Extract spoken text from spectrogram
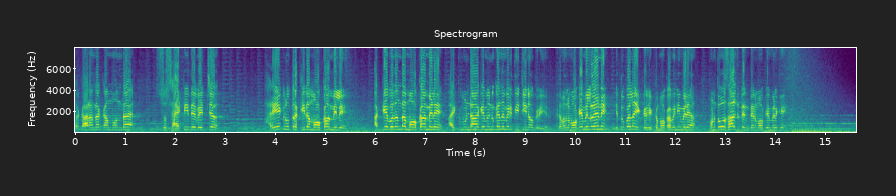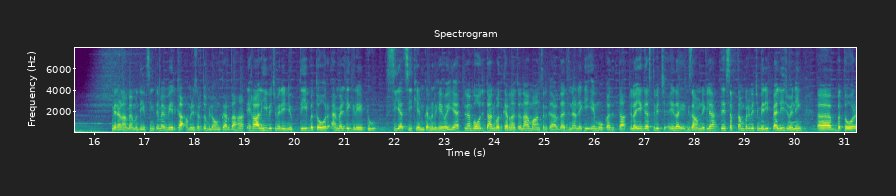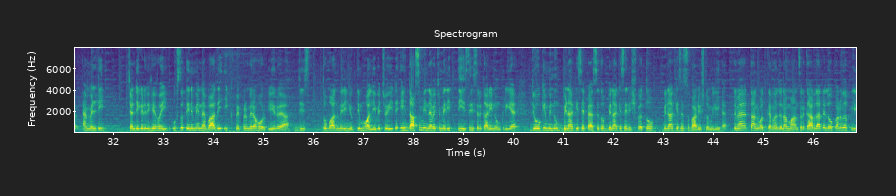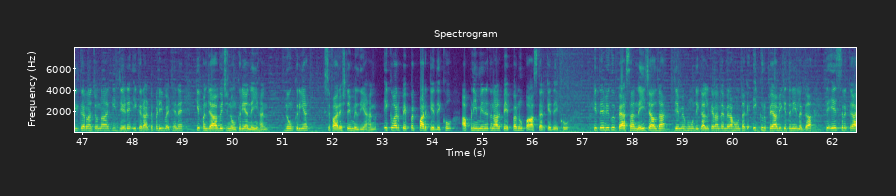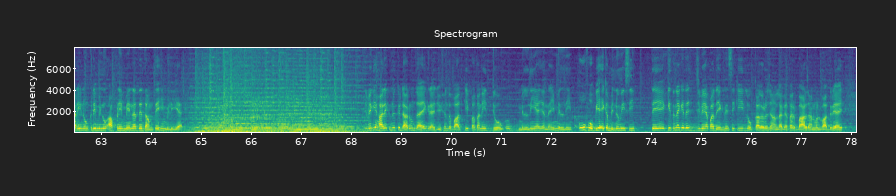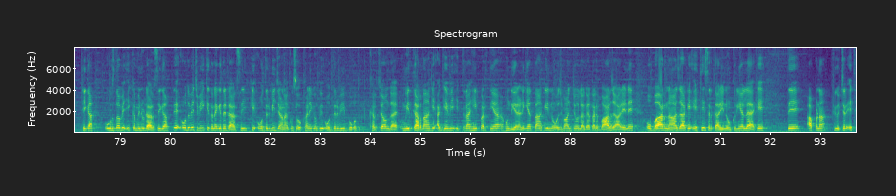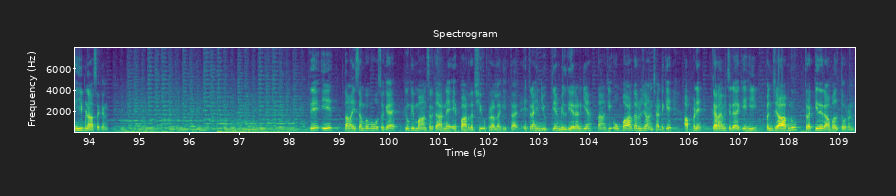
ਸਰਕਾਰਾਂ ਦਾ ਕੰਮ ਹੁੰਦਾ ਹੈ ਸੁਸਾਇਟੀ ਦੇ ਵਿੱਚ ਹਰੇਕ ਨੂੰ ਤਰੱਕੀ ਦਾ ਮੌਕਾ ਮਿਲੇ, ਅੱਗੇ ਵਧਣ ਦਾ ਮੌਕਾ ਮਿਲੇ। ਇੱਕ ਮੁੰਡਾ ਆ ਕੇ ਮੈਨੂੰ ਕਹਿੰਦਾ, ਮੇਰੀ ਤੀਜੀ ਨੌਕਰੀ ਹੈ। ਇਹਦਾ ਮਤਲਬ ਮੌਕੇ ਮਿਲ ਰਹੇ ਨੇ। ਇਹ ਤੋਂ ਪਹਿਲਾਂ ਇੱਕ ਇੱਕ ਮੌਕਾ ਵੀ ਨਹੀਂ ਮਿਲਿਆ। ਹੁਣ 2 ਸਾਲ 'ਚ ਤਿੰਨ ਤਿੰਨ ਮੌਕੇ ਮਿਲ ਗਏ। ਮੇਰਾ ਨਾਮ ਹੈ ਮਨਦੀਪ ਸਿੰਘ ਤੇ ਮੈਂ ਵੇਰਕਾ ਅੰਮ੍ਰਿਤਸਰ ਤੋਂ ਬਿਲੋਂਗ ਕਰਦਾ ਹਾਂ ਤੇ ਹਾਲ ਹੀ ਵਿੱਚ ਮੇਰੀ ਨਿਯੁਕਤੀ ਬਤੌਰ ਐਮਐਲਟੀ ਗ੍ਰੇਡ 2 ਸੀਐਚਸੀ ਖੇਮਕਰਨ ਵਿਖੇ ਹੋਈ ਹੈ ਤੇ ਮੈਂ ਬਹੁਤ ਹੀ ਧੰਨਵਾਦ ਕਰਨਾ ਚਾਹੁੰਦਾ ਮਾਨ ਸਰਕਾਰ ਦਾ, ਜਿਨ੍ਹਾਂ ਨੇ ਕਿ ਇਹ ਮੌਕਾ ਦਿੱਤਾ। ਜੁਲਾਈ ਅਗਸਤ ਵਿੱਚ ਇਹਦਾ ਐਗਜ਼ਾਮ ਨਿਕਲਿਆ ਤੇ ਸਤੰਬਰ ਵਿੱਚ ਮੇਰੀ ਪਹਿਲੀ ਜੁਆਇਨਿੰਗ ਬਤੌਰ ਐਮਐਲਟੀ ਚੰਡੀਗੜ੍ਹ ਵਿਖੇ ਹੋਈ। ਉਸ ਤੋਂ 3 ਮਹੀਨੇ ਬਾਅਦ ਹੀ ਇੱਕ ਪੇਪਰ ਮੇਰਾ ਹੋਰ ਕਲੀਅਰ ਹੋਇਆ, ਜਿਸ ਤੋਂ ਬਾਅਦ ਮੇਰੀ ਨਿਯੁਕਤੀ ਮੁਹਾਲੀ ਵਿੱਚ ਹੋਈ ਤੇ ਇਹ 10 ਮਹੀਨਿਆਂ ਵਿੱਚ ਮੇਰੀ ਤੀਸਰੀ ਸਰਕਾਰੀ ਨੌਕਰੀ ਹੈ, ਜੋ ਕਿ ਮੈਨੂੰ ਬਿਨਾਂ ਕਿਸੇ ਪੈਸੇ ਤੋਂ, ਬਿਨਾਂ ਕਿਸੇ ਰਿਸ਼ਵਤ ਤੋਂ, ਬਿਨਾਂ ਕਿਸੇ ਸਿਫਾਰਿਸ਼ ਤੋਂ ਮਿਲੀ ਹੈ। ਤੇ ਮੈਂ ਧੰਨਵਾਦ ਕਰਨਾ ਚਾਹੁੰਦਾ ਮਾਨ ਸਰਕਾਰ ਦਾ ਤੇ ਲੋਕਾਂ ਨੂੰ ਵੀ ਅਪੀਲ ਕਰਨਾ ਚਾਹੁੰਦਾ ਕਿ ਜਿਹੜੇ ਇੱਕ ਰੱਟ ਫੜੀ ਬੈਠੇ ਨੇ, ਕਿ ਪੰਜਾਬ ਵਿੱਚ ਨੌਕਰੀਆਂ ਨਹੀਂ ਹਨ। ਨੌਕਰੀਆਂ ਸਿਫਾਰਿਸ਼ ਤੇ ਮਿਲਦੀਆਂ ਹਨ। ਇੱਕ ਵਾਰ ਪੇਪਰ ਭਰ ਕੇ ਦੇਖੋ, ਆਪਣੀ ਮਿਹਨਤ ਨਾਲ ਪੇਪਰ ਨੂੰ ਪਾਸ ਕਰਕੇ ਦੇਖੋ। ਕਿਤੇ ਵੀ ਕੋਈ ਪੈਸਾ ਨਹੀਂ ਚੱਲਦਾ, ਜੇ ਮੈਂ ਹੁਣ ਦੀ ਗੱਲ ਕਰਾਂ ਤਾਂ ਮੇਰਾ ਹੁਣ ਤੱਕ 1 ਰੁਪਿਆ ਵੀ ਕਿਤੇ ਨਹੀਂ ਲੱਗਾ ਤੇ ਇਹ ਸਰਕਾਰੀ ਨੌਕਰੀ ਮੈਨੂੰ ਆਪਣੀ ਮਿਹਨਤ ਦੇ ਦਮ ਤੇ ਹੀ ਮਿਲੀ ਹੈ। ਜਿਵੇਂ ਕਿ ਹਰ ਇੱਕ ਨੂੰ ਇੱਕ ਡਰ ਹੁੰਦਾ ਹੈ ਗ੍ਰੈਜੂਏਸ਼ਨ ਤੋਂ ਬਾਅਦ ਕਿ ਪਤਾ ਨਹੀਂ ਜੋ ਮਿਲਣੀ ਹੈ ਜਾਂ ਨਹੀਂ ਮਿਲਣੀ। ਉਹ ਫੋਬੀਆ ਇੱਕ ਮੈਨੂੰ ਵੀ ਸੀ ਤੇ ਕਿਤੇ ਨਾ ਕਿਤੇ ਜਿਵੇਂ ਆਪਾਂ ਦੇਖ ਰਹੇ ਸੀ ਕਿ ਲੋਕਾਂ ਦਾ ਰੁਝਾਨ ਲਗਾਤਾਰ ਬਾਹਰ ਜਾਣ ਵੱਲ ਵੱਧ ਰਿਹਾ ਹੈ, ਠੀਕ ਆ? ਉਸ ਦਾ ਵੀ ਇੱਕ ਮੈਨੂੰ ਡਰ ਸੀਗਾ ਤੇ ਉਹਦੇ ਵਿੱਚ ਵੀ ਕਿਤੇ ਨਾ ਕਿਤੇ ਡਰ ਸੀ ਕਿ ਉਧਰ ਵੀ ਜਾਣਾ ਕੋਈ ਸੌਖਾ ਨਹੀਂ ਕਿਉਂਕਿ ਉਧਰ ਵੀ ਬਹੁਤ ਖਰਚਾ ਹੁੰਦਾ ਹੈ। ਉਮੀਦ ਕਰਦਾ ਹਾਂ ਕਿ ਅੱਗੇ ਵੀ ਇਸ ਤਰ੍ਹਾਂ ਹੀ ਭਰਤੀਆਂ ਹੁੰਦੀਆਂ ਰਹਿਣਗੀਆਂ ਤਾਂ ਕਿ ਨੌਜਵਾਨ ਜੋ ਲਗਾਤਾਰ ਬਾਹਰ ਜਾ ਰਹੇ ਨੇ, ਉਹ ਬਾਹਰ ਨਾ ਜਾ ਕੇ ਇੱਥੇ ਸਰਕਾਰੀ ਨੌਕਰੀਆਂ ਲੈ ਕੇ ਤੇ ਆਪਣਾ ਫਿਊਚਰ ਇੱਥੇ ਹੀ ਬਣਾ ਸਕਣ। ਤੇ ਇਹ ਤਾਂ ਹੀ ਸੰਭਵ ਹੋ ਸਕਿਆ ਹੈ ਕਿਉਂਕਿ ਮਾਨ ਸਰਕਾਰ ਨੇ ਇਹ ਪਾਰਦਰਸ਼ੀ ਉਪਰਾਲਾ ਕੀਤਾ ਹੈ। ਇਸ ਤਰ੍ਹਾਂ ਹੀ ਨਿਯੁਕਤੀਆਂ ਮਿਲਦੀਆਂ ਰਹਿਣਗੀਆਂ ਤਾਂ ਕਿ ਉਹ ਬਾਹਰ ਦਾ ਰੁਝਾਨ ਛੱਡ ਕੇ ਆਪਣੇ ਘਰਾਂ ਵਿੱਚ ਰਹਿ ਕੇ ਹੀ ਪੰਜਾਬ ਨੂੰ ਤਰੱਕੀ ਦੇ ਰਾਹ ਵੱਲ ਤੋਰਨ।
